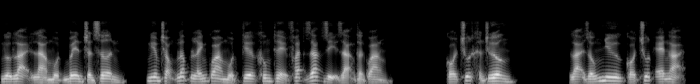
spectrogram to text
ngược lại là một bên trần sơn, nghiêm trọng lấp lánh qua một tia không thể phát giác dị dạng thần quang. Có chút khẩn trương, lại giống như có chút e ngại.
